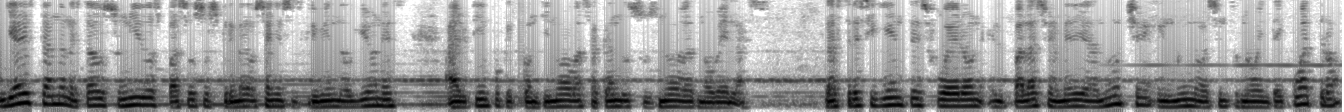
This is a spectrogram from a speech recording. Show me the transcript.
Ya estando en Estados Unidos pasó sus primeros años escribiendo guiones al tiempo que continuaba sacando sus nuevas novelas. Las tres siguientes fueron El Palacio de Medianoche en 1994,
